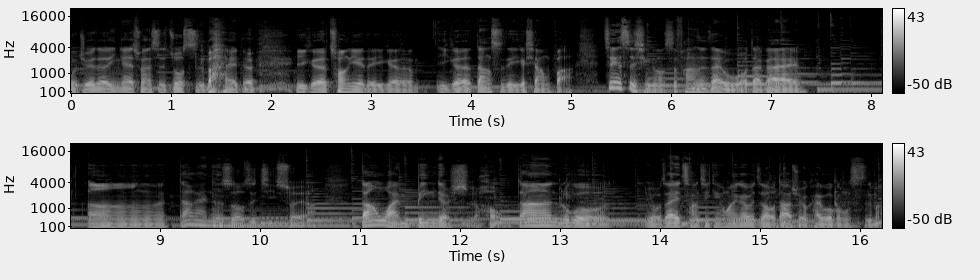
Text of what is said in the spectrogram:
我觉得应该算是做失败的一个创业的一个一个当时的一个想法。这件事情哦，是发生在我大概，嗯、大概那时候是几岁啊？当完兵的时候。当然，如果有在长期听的话，应该会知道我大学有开过公司嘛。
